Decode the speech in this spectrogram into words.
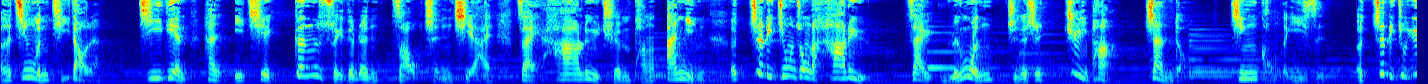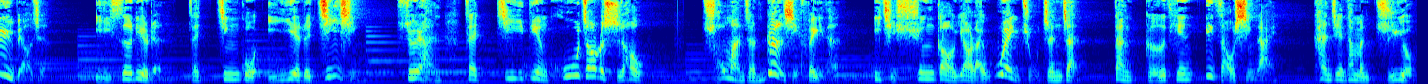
而经文提到的基甸和一切跟随的人早晨起来，在哈绿泉旁安营。而这里经文中的哈绿，在原文指的是惧怕、颤抖、惊恐的意思。而这里就预表着以色列人在经过一夜的激情，虽然在基甸呼召的时候充满着热血沸腾，一起宣告要来为主征战，但隔天一早醒来。看见他们只有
